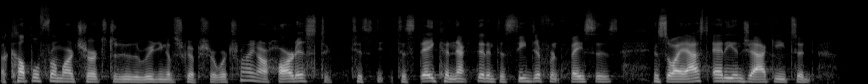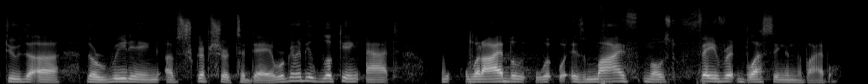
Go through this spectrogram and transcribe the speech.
a couple from our church to do the reading of Scripture. We're trying our hardest to, to, to stay connected and to see different faces. And so I asked Eddie and Jackie to do the, uh, the reading of Scripture today. We're going to be looking at what I believe is my most favorite blessing in the Bible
